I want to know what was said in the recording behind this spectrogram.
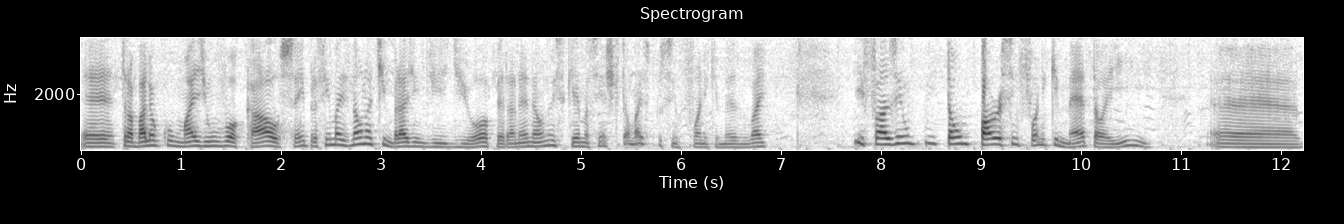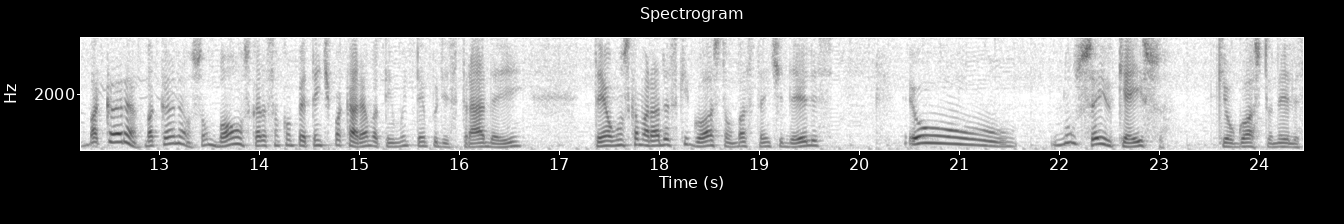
é, trabalham com mais de um vocal sempre, assim, mas não na timbragem de, de ópera, né? Não no esquema, assim, acho que estão mais pro symphonic mesmo, vai. E fazem um, então Power Symphonic Metal aí. É, bacana, bacana, são bons, os caras são competentes pra caramba, tem muito tempo de estrada aí. Tem alguns camaradas que gostam bastante deles. Eu não sei o que é isso que eu gosto neles.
